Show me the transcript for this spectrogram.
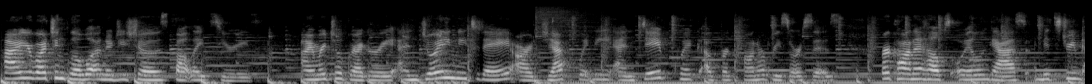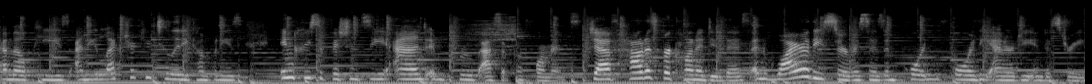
Hi, you're watching Global Energy Show's Spotlight Series. I'm Rachel Gregory, and joining me today are Jeff Whitney and Dave Quick of Berkana Resources. Berkana helps oil and gas, midstream MLPs, and electric utility companies increase efficiency and improve asset performance. Jeff, how does Berkana do this, and why are these services important for the energy industry?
